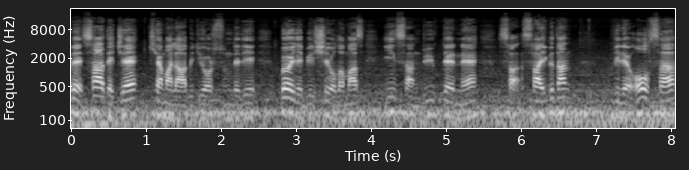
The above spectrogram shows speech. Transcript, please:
ve sadece Kemal abi diyorsun dedi. Böyle bir şey olamaz. İnsan büyüklerine sa- saygıdan bile olsa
